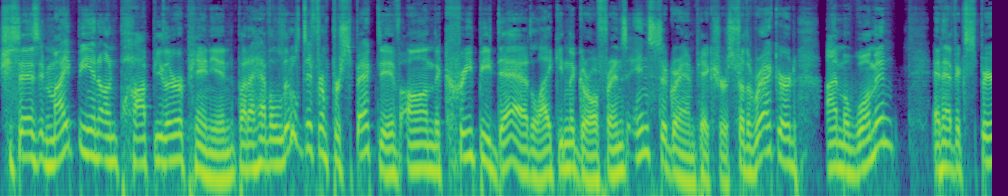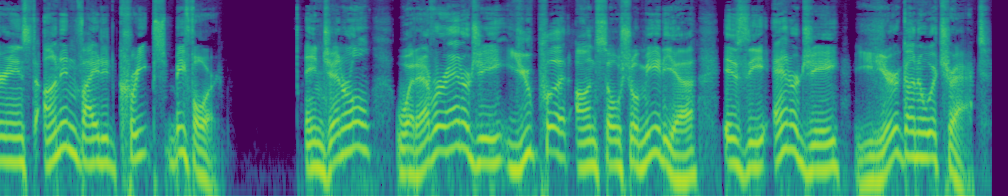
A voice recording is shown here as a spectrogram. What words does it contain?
She says it might be an unpopular opinion, but I have a little different perspective on the creepy dad liking the girlfriend's Instagram pictures. For the record, I'm a woman and have experienced uninvited creeps before. In general, whatever energy you put on social media is the energy you're going to attract.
